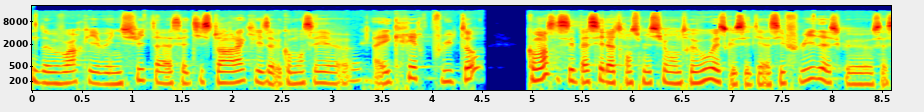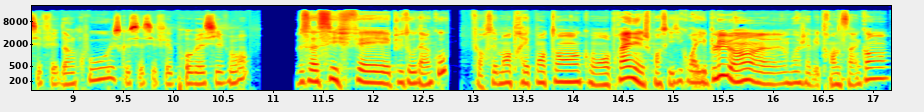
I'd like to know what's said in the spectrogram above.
de voir qu'il y avait une suite à cette histoire-là qu'ils avaient commencé euh, à écrire plus tôt. Comment ça s'est passé la transmission entre vous? Est-ce que c'était assez fluide? Est-ce que ça s'est fait d'un coup? Est-ce que ça s'est fait progressivement? Ça s'est fait plutôt d'un coup. Forcément très content qu'on reprenne et je pense qu'ils y croyaient plus. Hein. Euh, moi j'avais 35 ans,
